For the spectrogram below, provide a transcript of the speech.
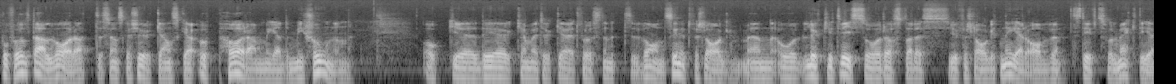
på fullt allvar att Svenska kyrkan ska upphöra med missionen. Och eh, det kan man tycka är ett fullständigt vansinnigt förslag. Men, och lyckligtvis så röstades ju förslaget ner av stiftsfullmäktige.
